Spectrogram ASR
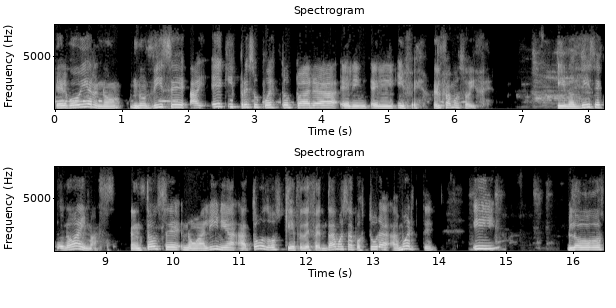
El gobierno nos dice hay X presupuesto para el, el IFE, el famoso IFE, y nos dice que no hay más. Entonces nos alinea a todos que defendamos esa postura a muerte y los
